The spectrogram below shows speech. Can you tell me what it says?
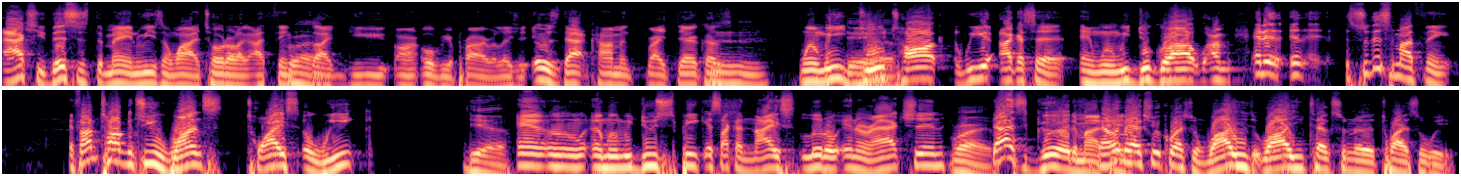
actually this is the main reason why I told her like I think Right. like you aren't over your prior relationship. It was that comment right there because when we Mm-hmm. Yeah. do talk, we like I said, and when we do go out, I'm, and, it, and it- so this is my thing. If I'm talking to you once, twice a week, Yeah. and uh, and when we do speak, it's like a nice little interaction. Right. That's good in my Now let me ask you a question. Why are you why are you texting her twice a week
